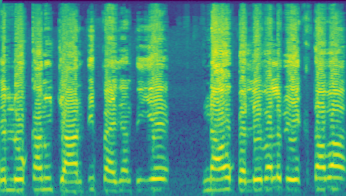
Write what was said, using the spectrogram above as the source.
ਤੇ ਲੋਕਾਂ ਨੂੰ ਜਾਣ ਦੀ ਪੈ ਜਾਂਦੀ ਏ। ਨਾ ਉਹ ਗੱਲੇ ਵੱਲ ਵੇਖਦਾ ਵਾ,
